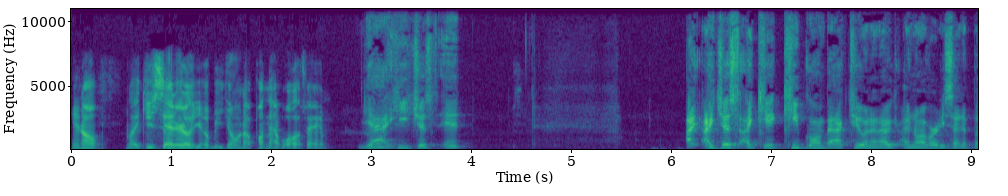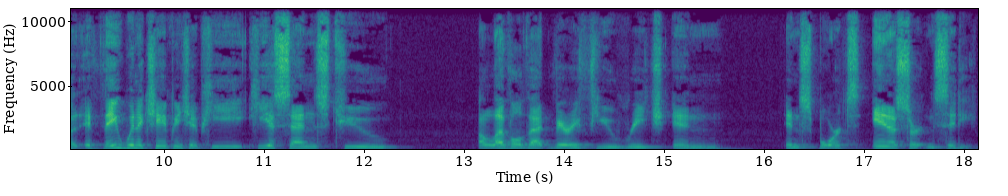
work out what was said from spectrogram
you know, like you said earlier, he'll be going up on that Wall of Fame. Yeah, he just it. I, I just I keep going back to, and I, I know I've already said it, but if they win a championship, he he ascends to a level that very few reach in in sports in a certain city.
